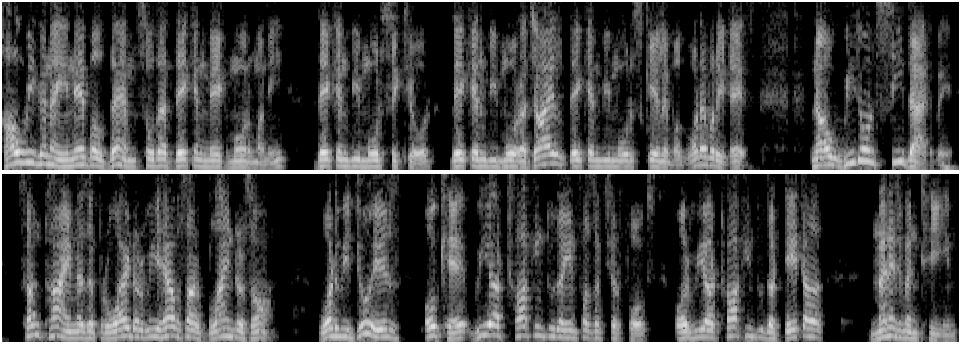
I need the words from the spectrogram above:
how we're going to enable them so that they can make more money, they can be more secure, they can be more agile, they can be more scalable, whatever it is. Now, we don't see that way. Sometime as a provider, we have our blinders on. What we do is, okay, we are talking to the infrastructure folks or we are talking to the data management team.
